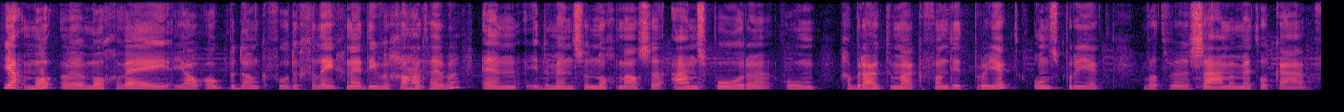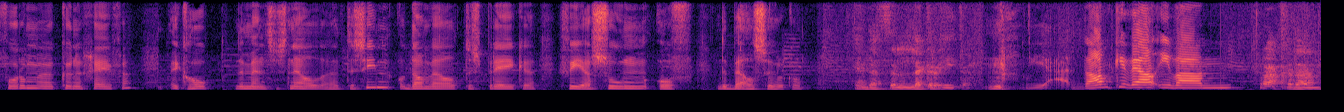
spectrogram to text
Ja, mo- eh, mogen wij jou ook bedanken voor de gelegenheid die we gehad hebben. En de mensen nogmaals eh, aansporen om gebruik te maken van dit project, ons project, wat we samen met elkaar vorm kunnen geven. Ik hoop de mensen snel te zien, dan wel te spreken via Zoom of de belcirkel. En dat ze lekker eten. Ja, dankjewel Iwan. Graag gedaan,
